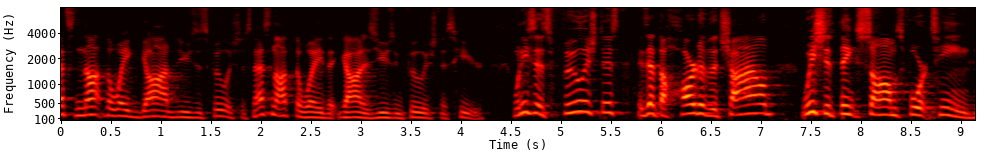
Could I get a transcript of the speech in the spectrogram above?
That's not the way God uses foolishness. That's not the way that God is using foolishness here. When he says foolishness is at the heart of the child, we should think Psalms 14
